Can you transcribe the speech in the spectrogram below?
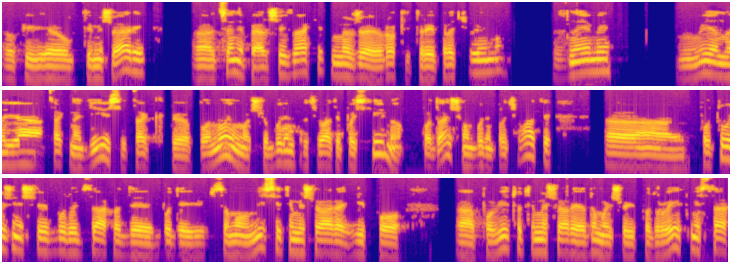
в Тимішарі. Е, Це не перший захід. Ми вже роки три працюємо з ними. Ну, я, ну, я так надіюся, так е, плануємо, що будемо працювати постійно. В подальшому будемо працювати. Е, Потужніші будуть заходи, буде і в самому місті Тимішара, і по е, повіту Тимішара. Я думаю, що і по других містах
